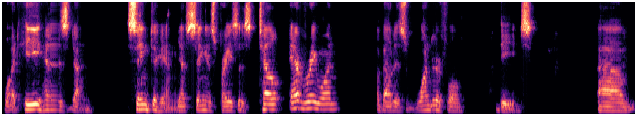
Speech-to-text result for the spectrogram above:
what he has done. Sing to him. Yes, sing his praises. Tell everyone about his wonderful deeds. Um,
